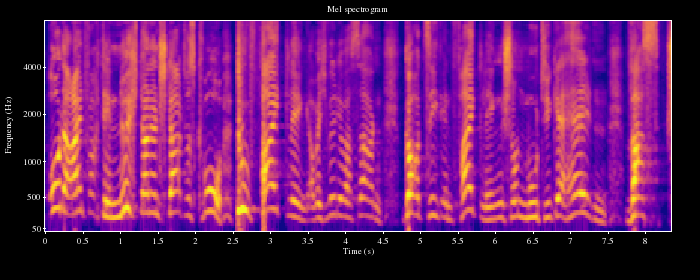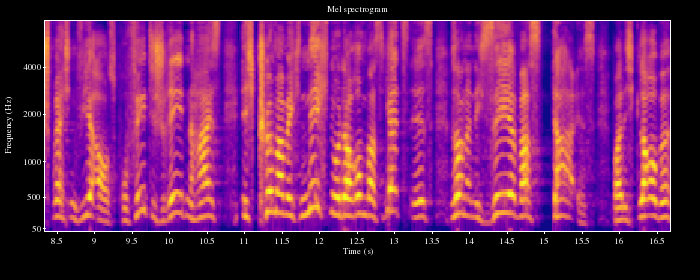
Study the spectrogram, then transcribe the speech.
oder einfach den nüchternen Status quo. Du Feigling. Aber ich will dir was sagen. Gott sieht in Feiglingen schon mutige Helden. Was sprechen wir aus? Prophetisch reden heißt, ich kümmere mich nicht nur darum, was jetzt ist, sondern ich sehe, was da ist. Weil ich glaube,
